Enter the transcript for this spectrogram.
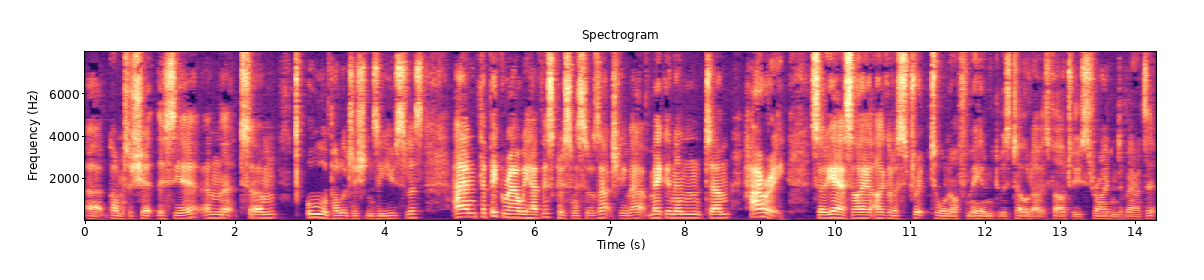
uh, gone to shit this year, and that um, all the politicians are useless. And the big row we had this Christmas was actually about Meghan and um, Harry. So, yes, I, I got a strip torn off me and was told I was far too strident about it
